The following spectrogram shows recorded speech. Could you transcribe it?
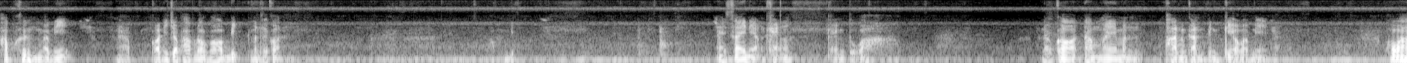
พับครึ่งแบบนี้นะครับ ก่อนที่จะพับเราก็บิดมันซะก่อน บิด ให้ไส้เนี่ยแข็งแข็งตัว แล้วก็ทำให้มันพันกันเป็นเกลียวแบบนี้ เพราะว่า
